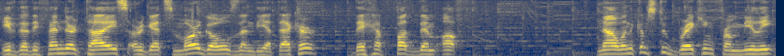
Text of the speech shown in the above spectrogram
If the defender ties or gets more goals than the attacker, they have fought them off. Now when it comes to breaking from melee,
